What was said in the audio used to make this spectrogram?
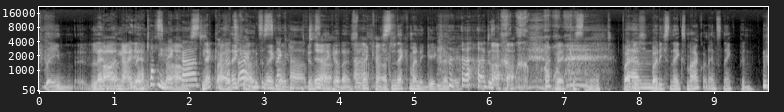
Dwayne äh, Leonard- Ah, nein, er hat doch einen Namen. Sagen, du bist Snackheart. Ich bin Ja, Snackheart einfach. Ich snack meine Gegner weg. Weggesnackt. weil, Ähm. ich, weil ich Snacks mag und ein Snack bin.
